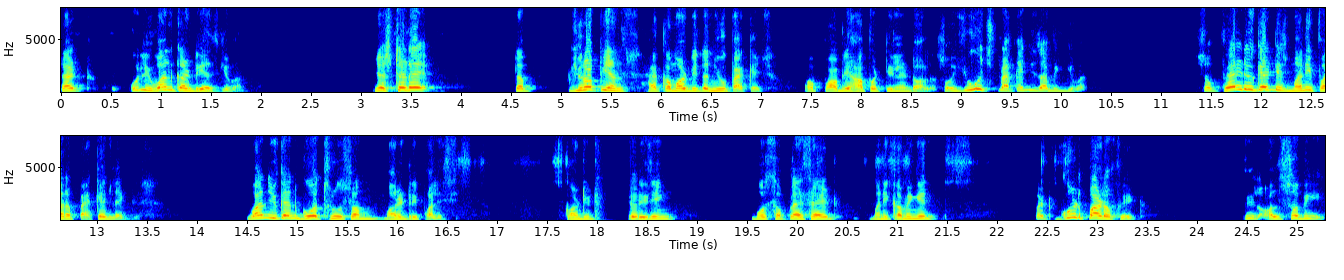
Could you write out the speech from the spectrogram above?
that only one country has given. Yesterday, the Europeans have come out with a new package of probably half a trillion dollars. So huge packages are being given. So where do you get this money for a package like this? One, you can go through some monetary policy, quantitative easing, more supply side money coming in. But good part of it will also be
